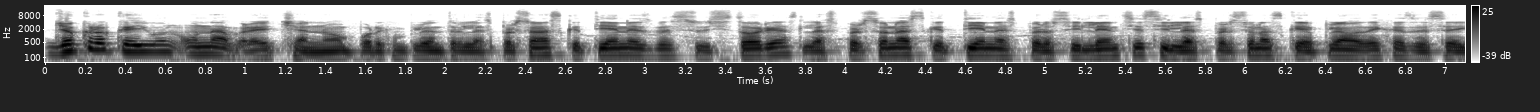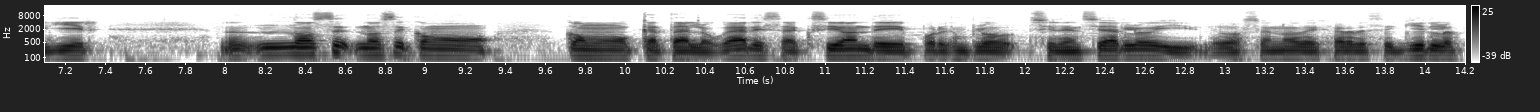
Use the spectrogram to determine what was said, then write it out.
Yo creo que hay un- una brecha, ¿no? Por ejemplo, entre las personas que tienes, ves sus historias, las personas que tienes pero silencias y las personas que de plano dejas de seguir. No, sé, no sé cómo, cómo catalogar esa acción de, por ejemplo, silenciarlo y, o sea, no dejar de seguirlo.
